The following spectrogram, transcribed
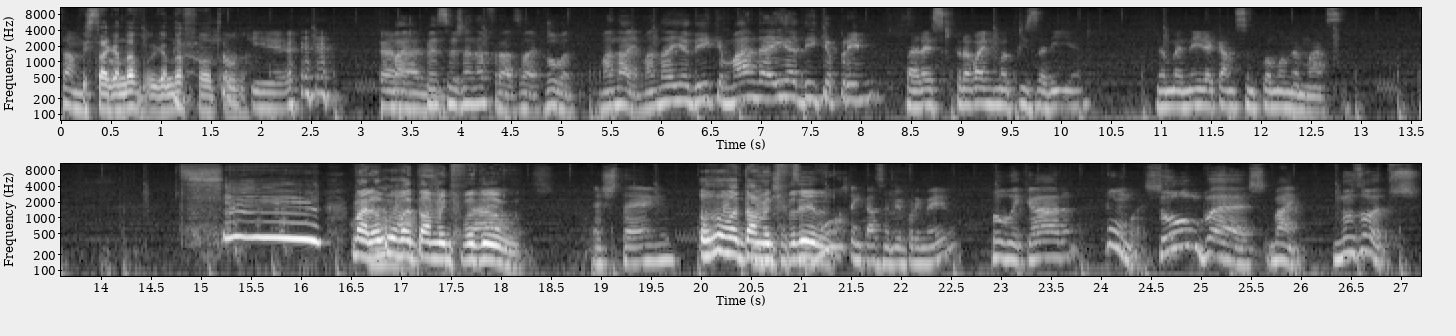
Tá Isto está a ganda foto. O bro. quê? Vai, pensa já na frase, vai, Ruben. Manda aí, manda aí a dica, manda aí a dica, primo. Parece que trabalho numa pizzaria. Da maneira que ando sempre com a mão na massa. Mano, o Ruben está muito fodido. Hashtag O Ruben está muito fodido. Tem que estar sempre em primeiro. publicar. Pumbas! Tumbas! Bem, nos outros.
